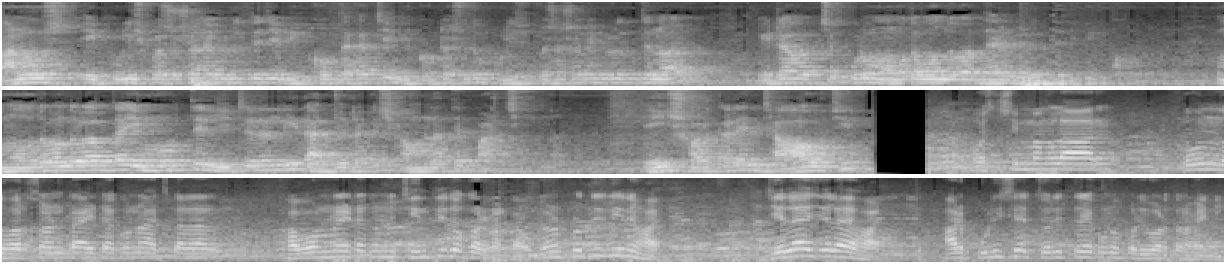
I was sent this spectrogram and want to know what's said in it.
মানুষ এই পুলিশ প্রশাসনের বিরুদ্ধে যে বিক্ষোভ দেখাচ্ছে বিক্ষোভটা শুধু পুলিশ প্রশাসনের বিরুদ্ধে নয়, এটা হচ্ছে পুরো মমতা বন্দ্যোপাধ্যায়ের বিরুদ্ধে বিক্ষোভ। মমতা বন্দ্যোপাধ্যায় এই মুহূর্তে লিটারালি রাজ্যটাকে সামলাতে পারছেন না। এই সরকারের যাওয়া উচিত। পশ্চিমবাংলার খুন ধর্ষণটা, এটা কোনো আজকাল আর খবর নয় এটা কোনো চিন্তিত করে না কাউ কারণ প্রতিদিনই হয়, জেলায় জেলায় হয়। আর পুলিশের চরিত্রে কোনো পরিবর্তন হয়নি।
